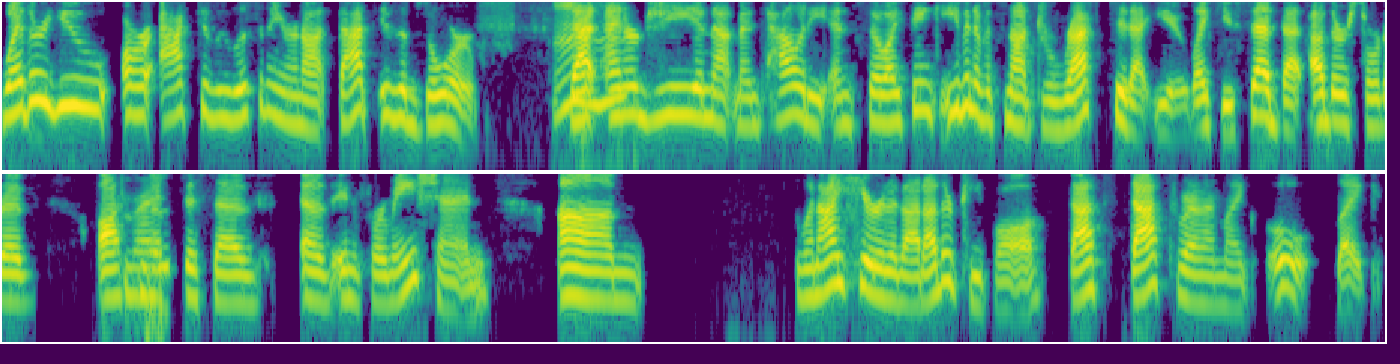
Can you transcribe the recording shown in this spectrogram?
Whether you are actively listening or not, that is absorbed. That Mhm. energy and that mentality. And so I think even if it's not directed at you, like you said, that other sort of osmosis of of information, um when I hear it about other people, that's that's when I'm like, oh, like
